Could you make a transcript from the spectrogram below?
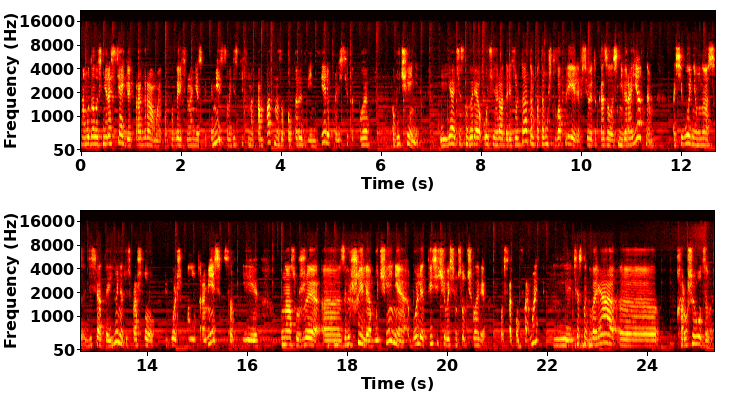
нам удалось не растягивать программы, как вы говорите, на несколько месяцев, а действительно компактно за полторы-две недели провести такое обучение. И я, честно говоря, очень рада результатам, потому что в апреле все это казалось невероятным, а сегодня у нас 10 июня, то есть прошло больше полутора месяцев, и у нас уже э, завершили обучение более 1800 человек вот в таком формате. И, честно говоря, э, хорошие отзывы.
